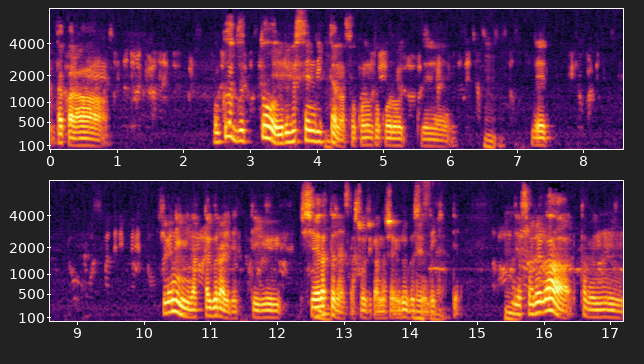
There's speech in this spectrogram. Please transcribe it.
ん、だから、僕がずっとウルブス戦で言ったのはそこのところで、うん。で、10人になったぐらいでっていう試合だったじゃないですか、正直あの試合、ウルブスの出来って。うん。で、それが多分、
